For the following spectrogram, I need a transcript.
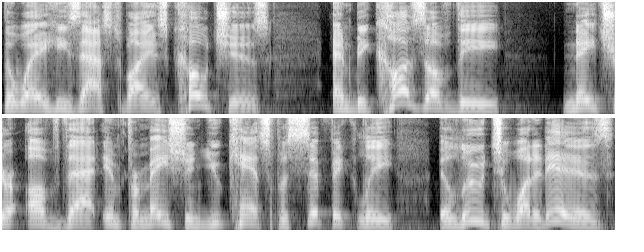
the way he's asked by his coaches, and because of the nature of that information, you can't specifically allude to what it is.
